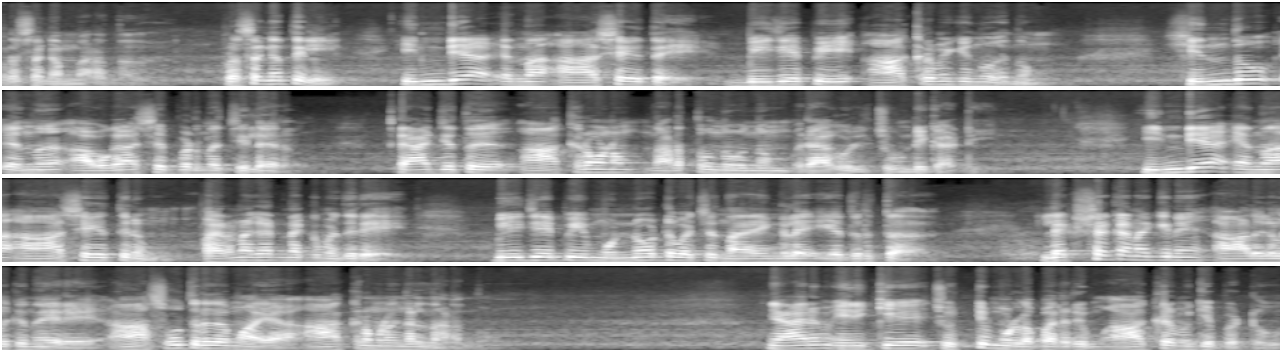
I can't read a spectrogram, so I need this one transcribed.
പ്രസംഗം നടന്നത്. പ്രസംഗത്തിൽ ഇന്ത്യ എന്ന ആശയത്തെ ബി ജെ പി ആക്രമിക്കുന്നുവെന്നും ഹിന്ദു എന്ന് അവകാശപ്പെടുന്ന ചിലർ രാജ്യത്ത് ആക്രമണം നടത്തുന്നുവെന്നും രാഹുൽ ചൂണ്ടിക്കാട്ടി. ഇന്ത്യ എന്ന ആശയത്തിനും ഭരണഘടനയ്ക്കുമെതിരെ ബി ജെ പി മുന്നോട്ട് വച്ച നയങ്ങളെ എതിർത്ത് ലക്ഷക്കണക്കിന് ആളുകൾക്ക് നേരെ ആസൂത്രിതമായ ആക്രമണങ്ങൾ നടന്നു. ഞാനും എനിക്ക് ചുറ്റുമുള്ള പലരും ആക്രമിക്കപ്പെട്ടു.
